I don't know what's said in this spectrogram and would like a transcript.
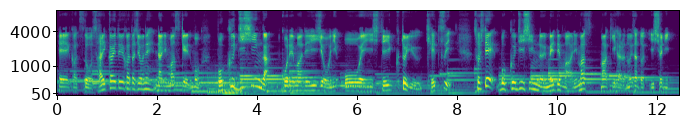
えー、活動再開という形をねなりますけれども僕自身がこれまで以上に応援していくという決意。そして僕自身の夢でもあります。牧原のりさんと一緒に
